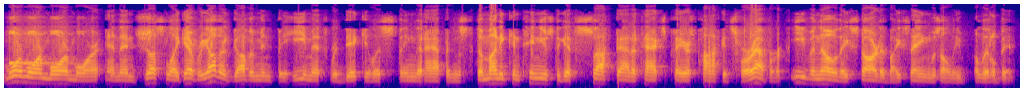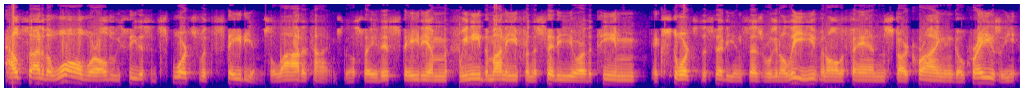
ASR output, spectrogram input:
more, more, more, more, and then just like every other government behemoth ridiculous thing that happens, the money continues to get sucked out of taxpayers' pockets forever, even though they started by saying it was only a little bit. Outside of the wall world, we see this in sports with stadiums a lot of times. They'll say this stadium, we need the money from the city or the team extorts the city and says we're going to leave and all the fans start crying and go crazy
